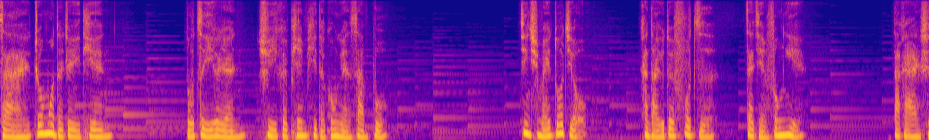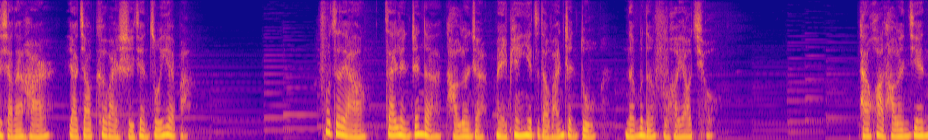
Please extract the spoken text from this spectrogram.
在周末的这一天，独自一个人去一个偏僻的公园散步。进去没多久，看到一对父子在捡枫叶，大概是小男孩要交课外实践作业吧。父子俩在认真的讨论着每片叶子的完整度能不能符合要求。谈话讨论间，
